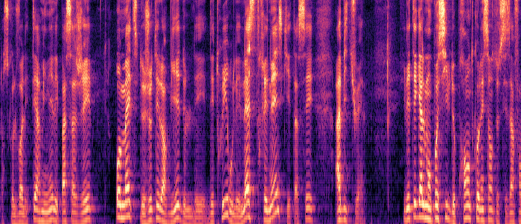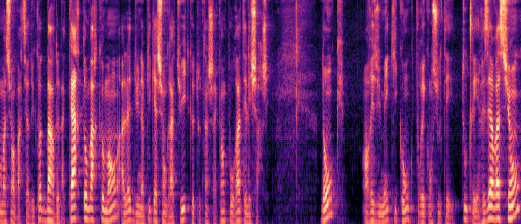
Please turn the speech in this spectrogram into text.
Lorsque le vol est terminé, les passagers omettent de jeter leurs billets, de les détruire ou les laissent traîner, ce qui est assez habituel. Il est également possible de prendre connaissance de ces informations à partir du code barre de la carte d'embarquement à l'aide d'une application gratuite que tout un chacun pourra télécharger. Donc, en résumé, quiconque pourrait consulter toutes les réservations,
